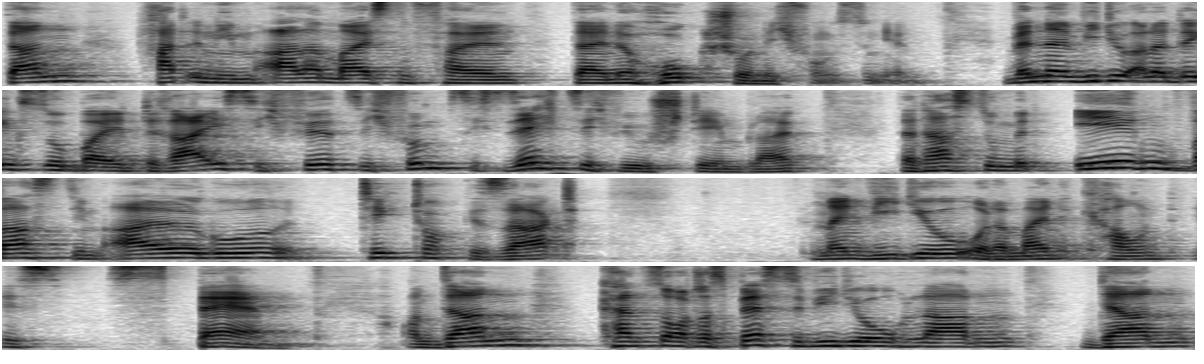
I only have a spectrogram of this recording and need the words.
dann hat in den allermeisten Fällen deine Hook schon nicht funktioniert. Wenn dein Video allerdings so bei 30, 40, 50, 60 Views stehen bleibt, dann hast du mit irgendwas dem Algo TikTok gesagt, mein Video oder mein Account ist Spam. Und dann kannst du auch das beste Video hochladen, dann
